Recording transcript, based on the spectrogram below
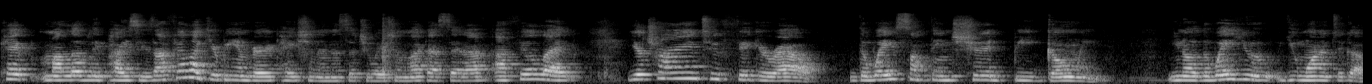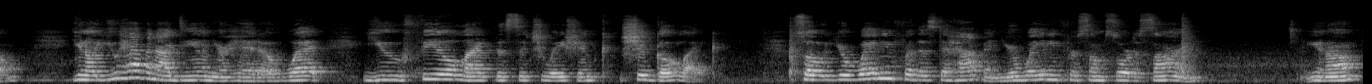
Okay, my lovely Pisces. I feel like you're being very patient in this situation. Like I said, I, I feel like you're trying to figure out the way something should be going. You know, the way you, you want it to go. You know, you have an idea in your head of what you feel like the situation should go like. So you're waiting for this to happen. You're waiting for some sort of sign, you know.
